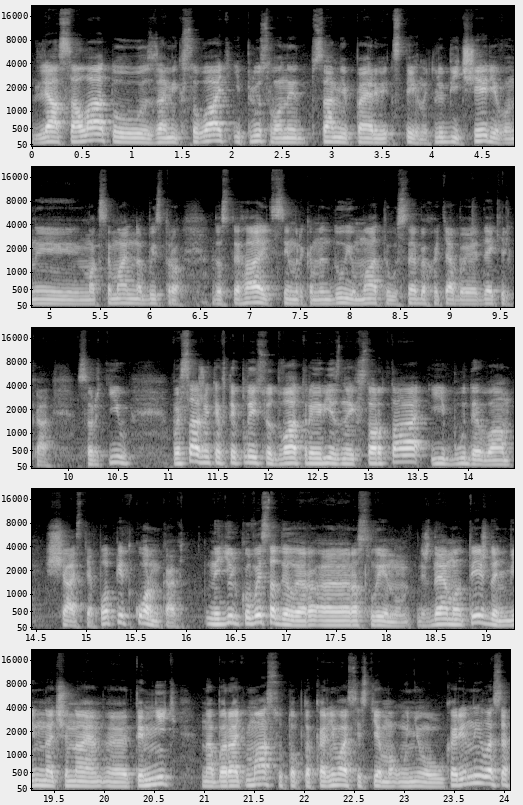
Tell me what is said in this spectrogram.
Для салату заміксувати, і плюс вони самі перві стигнуть. Любі чері, вони максимально швидко достигають. Всім рекомендую мати у себе хоча б декілька сортів. Висаджуйте в теплицю 2-3 різних сорта і буде вам щастя. По підкормках. Недільку висадили е, рослину, ждемо тиждень, він починає е, темніти, набирати масу, тобто корнева система у нього укорінилася.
